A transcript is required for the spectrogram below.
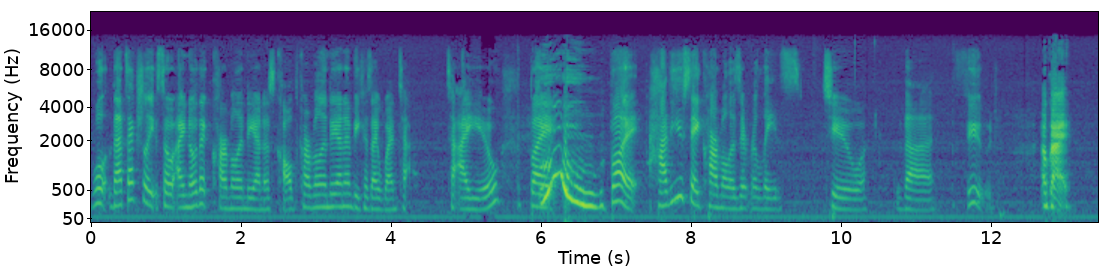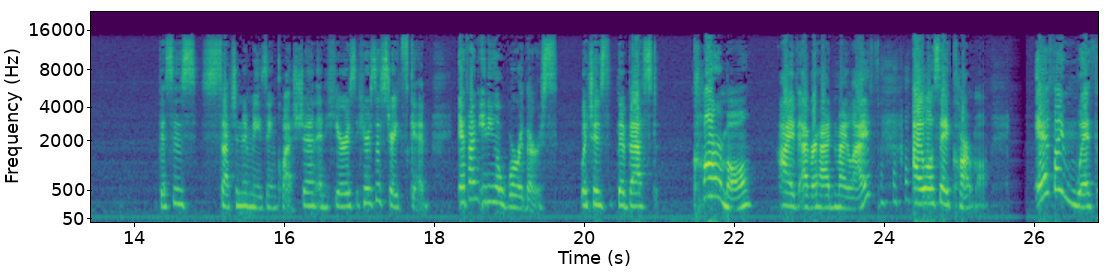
Well, that's actually so. I know that Carmel, Indiana is called Carmel, Indiana because I went to to IU. But Ooh. but how do you say caramel as it relates to the food? Okay. This is such an amazing question and here's here's a straight skin. If I'm eating a Werther's, which is the best caramel I've ever had in my life, I will say caramel. If I'm with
